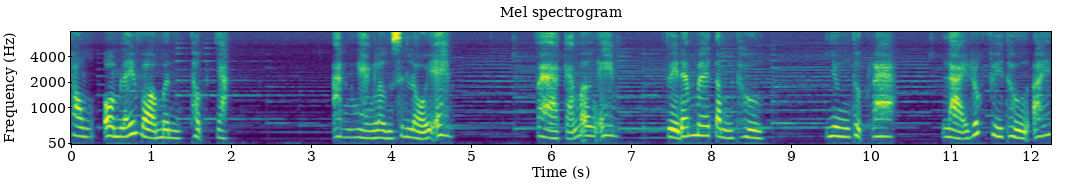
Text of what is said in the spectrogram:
phong ôm lấy vợ mình thật chặt. Anh ngàn lần xin lỗi em và cảm ơn em vì đam mê tầm thường, nhưng thực ra lại rất phi thường ấy.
